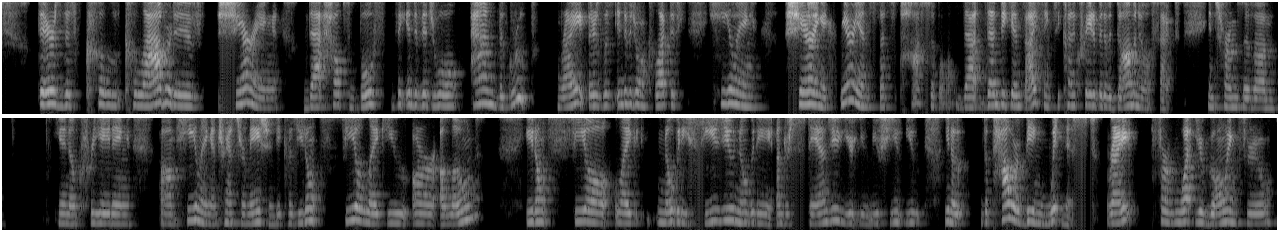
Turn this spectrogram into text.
there's this col- collaborative sharing that helps both the individual and the group right? There's this individual and collective healing sharing experience that's possible that then begins i think to kind of create a bit of a domino effect in terms of um, you know creating um, healing and transformation because you don't feel like you are alone. You don't feel like nobody sees you nobody understands you. You you you you, you, you know the power of being witnessed right for what you're going through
